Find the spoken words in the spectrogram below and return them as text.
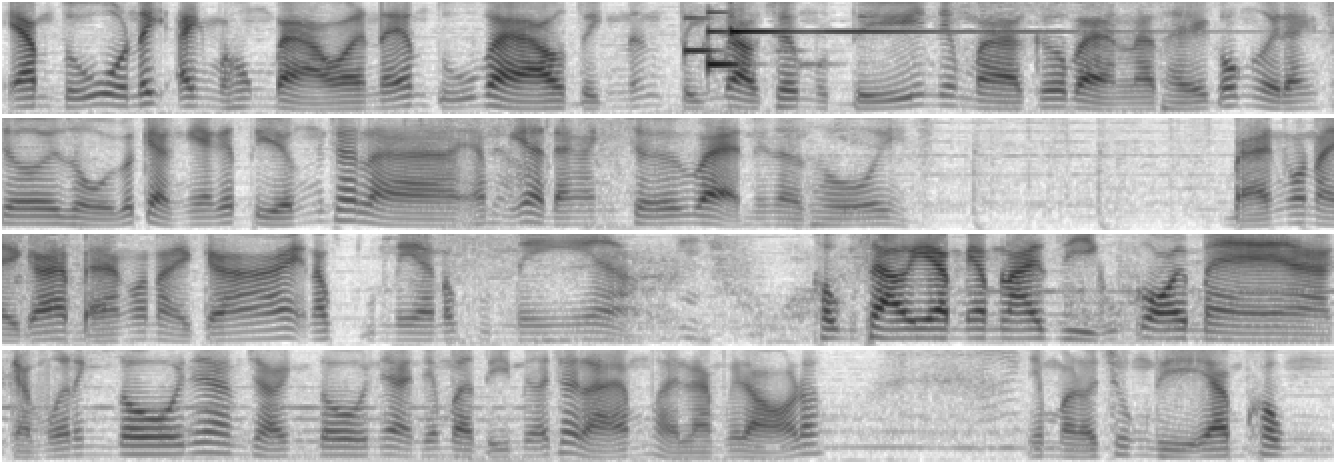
em tú onic anh mà không bảo là nãy em tú vào, tính tính vào chơi một tí, nhưng mà cơ bản là thấy có người đang chơi rồi, với cả nghe cái tiếng chắc là em nghĩ là đang anh chơi với bạn nên là thôi bán con này cái bán con này cái. Nóc tune nóc tune không sao em em like gì cũng coi mà. Cảm ơn anh tô nhé em chào anh tô nha nhưng mà tí nữa chắc là em phải làm cái đó đó. Nhưng mà nói chung thì em không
